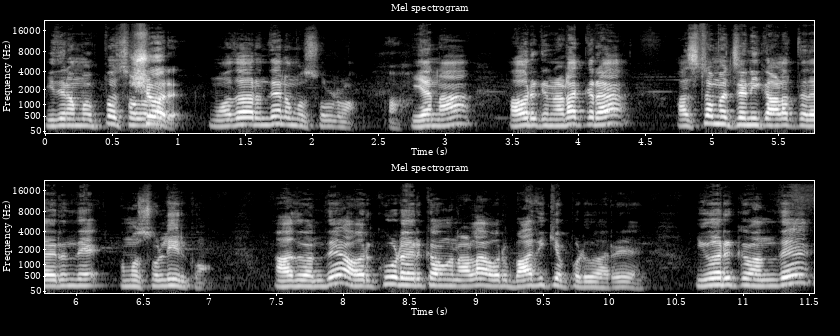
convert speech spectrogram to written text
இது நம்ம இப்போ. சொல்கிறோம் முத இருந்தே நம்ம சொல்கிறோம். ஏன்னா அவருக்கு நடக்கிற அஷ்டமச்சனி காலத்தில் இருந்தே நம்ம சொல்லியிருக்கோம். அது வந்து அவர் கூட இருக்கவங்கனால அவர் பாதிக்கப்படுவார். இவருக்கு வந்து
